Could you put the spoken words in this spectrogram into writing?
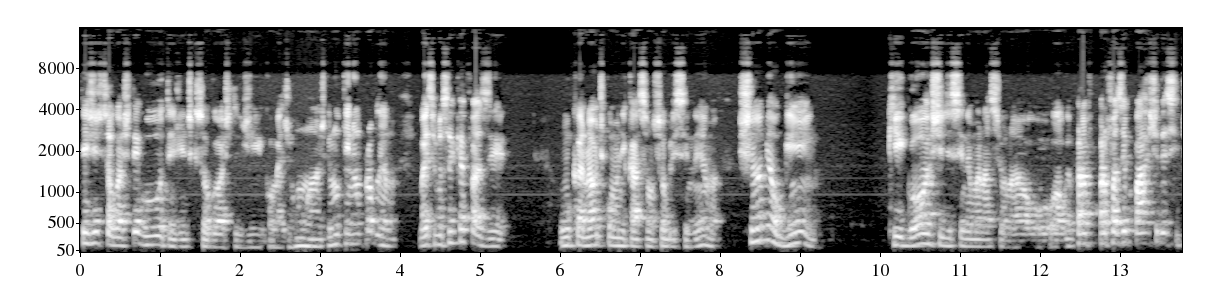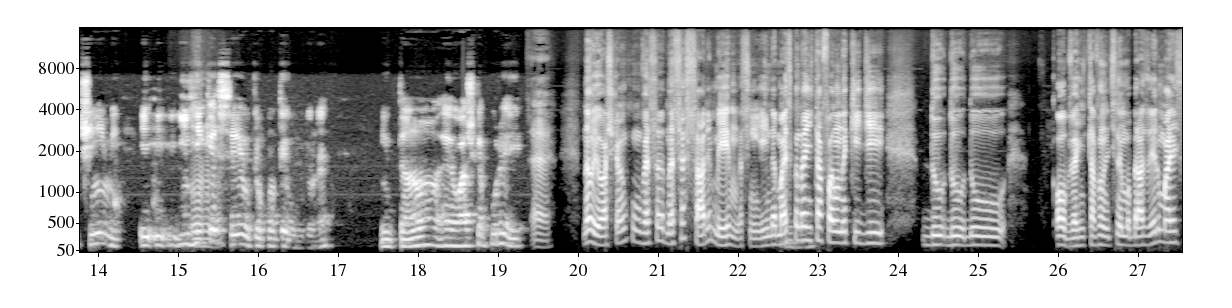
Tem gente que só gosta de terror, tem gente que só gosta de comédia romântica, não tem nenhum problema. Mas se você quer fazer um canal de comunicação sobre cinema, chame alguém que goste de cinema nacional ou alguém para fazer parte desse time e, e, e enriquecer uhum. o teu conteúdo, né? Então, eu acho que é por aí. É. Não, eu acho que é uma conversa necessária mesmo, assim, ainda mais uhum. quando a uhum. gente tá falando aqui de do, do, do, óbvio, a gente tá falando de cinema brasileiro, mas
